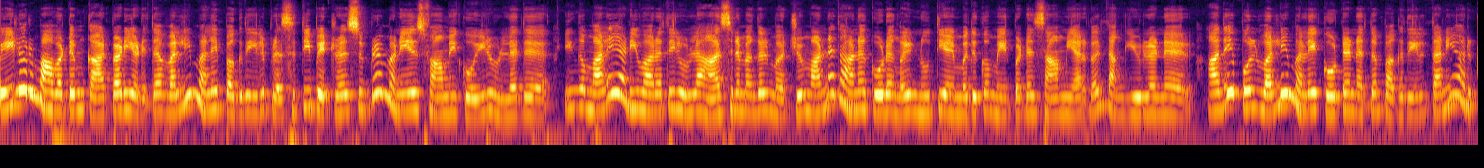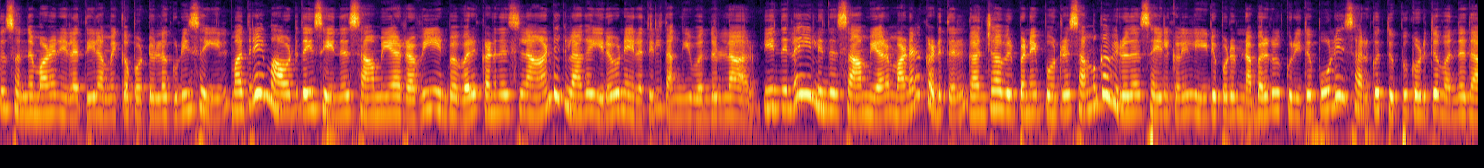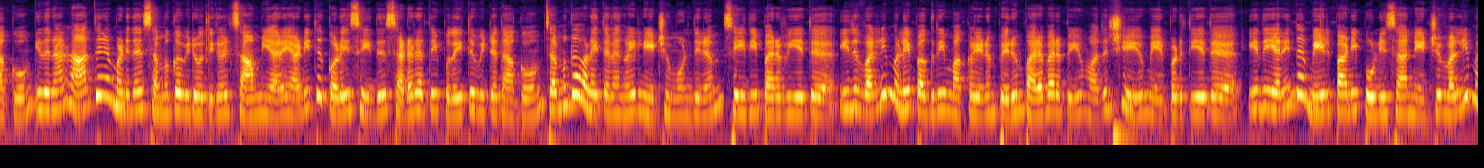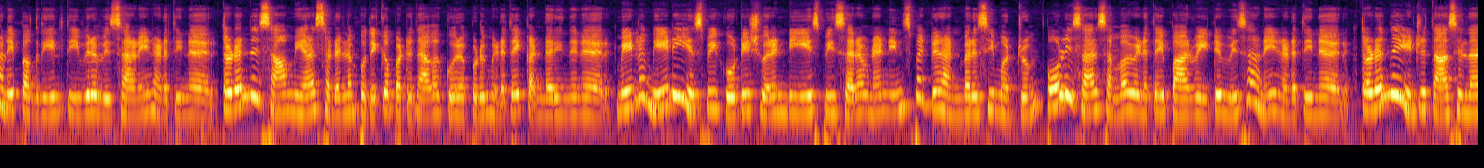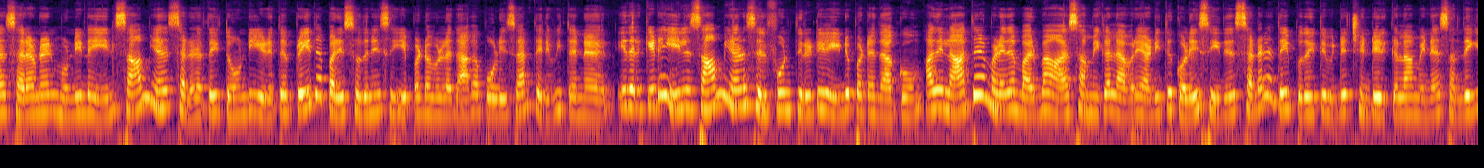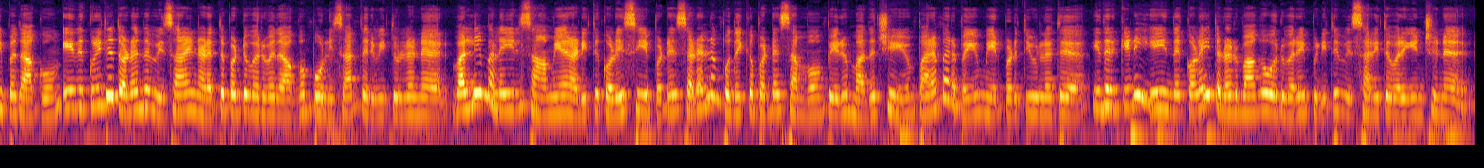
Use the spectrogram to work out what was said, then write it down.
வேலூர் மாவட்டம் காட்பாடி அடுத்த வள்ளிமலை பகுதியில் பிரசித்தி பெற்ற சுப்பிரமணிய சுவாமி கோயில் உள்ளது. இங்கு மலை அடிவாரத்தில் உள்ள ஆசிரமங்கள் மற்றும் அன்னதான கூடங்களில் நூத்தி ஐம்பதுக்கும் மேற்பட்ட சாமியார்கள் தங்கியுள்ளனர். அதேபோல் வள்ளிமலை கோட்டநத்தம் பகுதியில் தனியாருக்கு சொந்தமான நிலத்தில் அமைக்கப்பட்டுள்ள குடிசையில் மதுரை மாவட்டத்தை சேர்ந்த சாமியார் ரவி என்பவர் கடந்த சில ஆண்டுகளாக இரவு நேரத்தில் தங்கி வந்துள்ளார். இந்நிலையில் இந்த சாமியார் மணல் கடத்தல் கஞ்சா விற்பனை போன்ற சமூக விரோத செயல்களில் ஈடுபடும் நபர்கள் குறித்து போலீசாருக்கு துப்பு கொடுத்து வந்ததாகவும் இதனால் ஆத்திரமடைந்த சமூக விரோதிகள் சாமியாரை அடித்து கொலை செய்து சடலத்தை புதைத்து விட்டதாகவும் சமூக வலைதளங்களில் நேற்று முன்தினம் செய்தி பரவியது. இது வள்ளிமலை பகுதி மக்களிடம் பெரும் பரபரப்பையும் அதிர்ச்சியையும் ஏற்படுத்தியது. இதை அறிந்த மேல்பாடி போலீசார் நேற்று வள்ளிமலை பகுதியில் தீவிர விசாரணை நடத்தினர். தொடர்ந்து சாமியார் சடலம் புதைக்கப்பட்டதாக கூறப்படும் இடத்தை கண்டறிந்தனர். மேலும் A D S P Kotteeswaran D S P Saravanan inspector Anbarasi மற்றும் போலீசார் சம்பவ இடத்தை பார்வையிட்டு விசாரணை நடத்தினர். தொடர்ந்து இன்று தாசில்தார் சரவணன் முன்னிலையில் சாமியார் சடலத்தை தோண்டி எடுத்து பிரேத பரிசோதனை செய்யப்பட உள்ளதாக போலீசார் தெரிவித்தனர். இதற்கிடையில் சாமியார் செல்போன் திருட்டில் ஈடுபட்டதாகவும் அதில் ஆத்திரமடைந்த மர்ம ஆசாமிகள் அவரை அடித்து கொலை செய்து சடலத்தை புதைத்துவிட்டு சென்றிருக்கலாம் என சந்தேகிப்பதாகவும் இது குறித்து தொடர்ந்து விசாரணை நடத்தப்பட்டு வருவதாகவும் போலீசார் தெரிவித்துள்ளனர். வள்ளிமலையில் சாமியார் அடித்து கொலை செய்யப்பட்டு சடலம் புதைக்கப்பட்ட சம்பவம் பெரும் அதிர்ச்சியையும் பரபரப்பையும் ஏற்படுத்தியுள்ளது. இதற்கிடையே இந்த கொலை தொடர்பாக ஒருவரை பிடித்து விசாரித்து வருகின்றனர்.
